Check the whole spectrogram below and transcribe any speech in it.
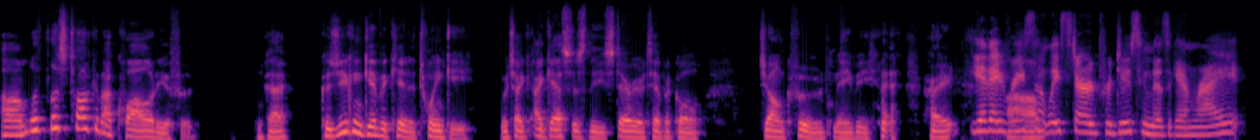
um, let, let's talk about quality of food, okay? Because you can give a kid a Twinkie, which I, I guess is the stereotypical junk food, maybe, right? Yeah, they um, recently um, started producing those again, right?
